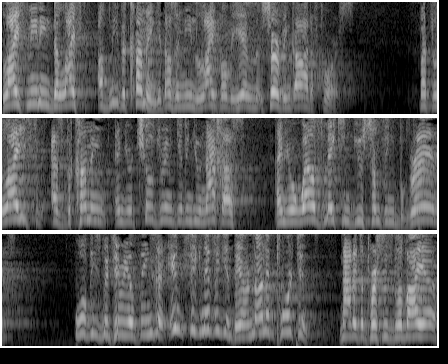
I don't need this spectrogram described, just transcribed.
Life meaning the life of me becoming. It doesn't mean life over here serving God, of course. But life as becoming and your children giving you nachas and your wealth making you something grand. All these material things are insignificant. They are not important. Not at the person's levaya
